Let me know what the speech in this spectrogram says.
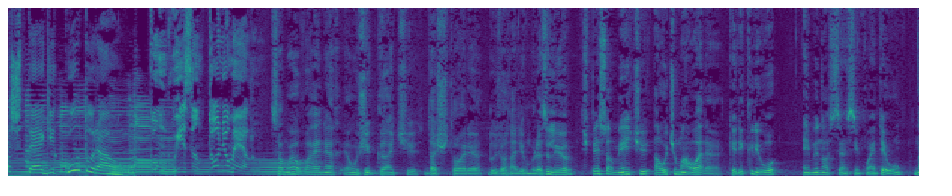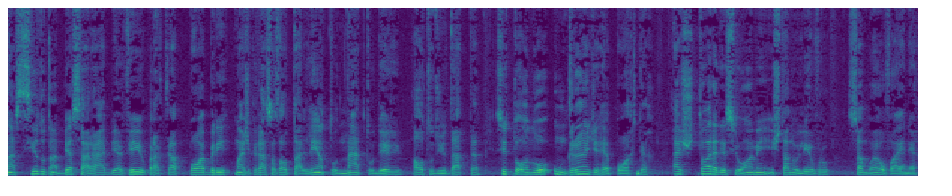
Hashtag Cultural, com Luiz Antônio Melo. Samuel Weiner é um gigante da história do jornalismo brasileiro, especialmente a última hora que ele criou em 1951. Nascido na Bessarábia, veio para cá pobre, mas graças ao talento nato dele, autodidata, se tornou um grande repórter. A história desse homem está no livro Samuel Weiner,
